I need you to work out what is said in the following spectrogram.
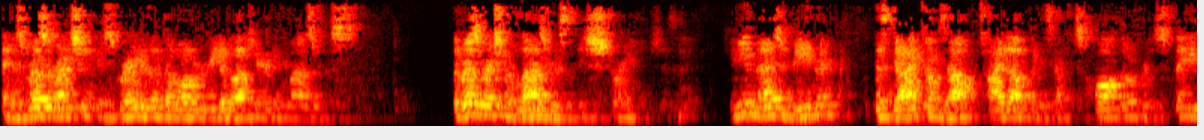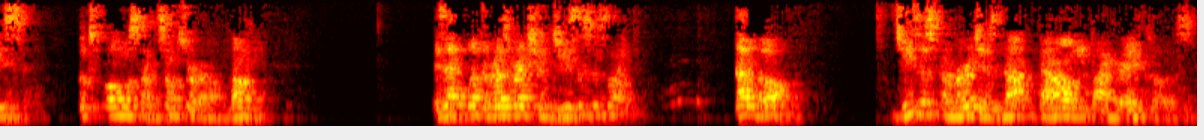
And his resurrection is greater than the one we read about here in Lazarus. The resurrection of Lazarus is strange, isn't it? Can you imagine being there? This guy comes out tied up and he's got this cloth over his face and looks almost like some sort of a mummy. Is that what the resurrection of Jesus is like? Not at all. Jesus emerges not bound by grave clothes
